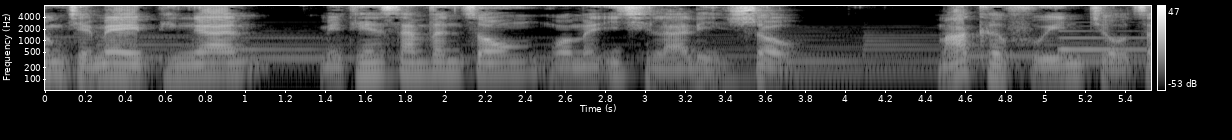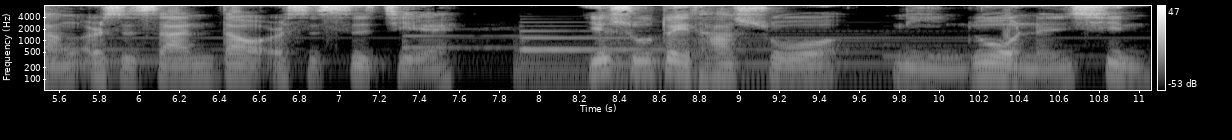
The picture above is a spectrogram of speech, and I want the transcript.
兄姐妹平安，每天三分钟，我们一起来领受马可福音九章二十三到二十四节。耶稣对他说：“你若能信，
